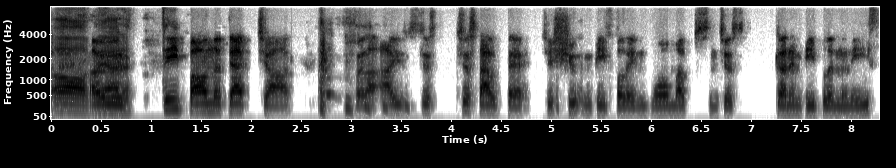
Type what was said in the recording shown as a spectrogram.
oh man. I was deep on the depth chart, but I, I was just just out there, just shooting people in warm ups and just gunning people in the knees.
